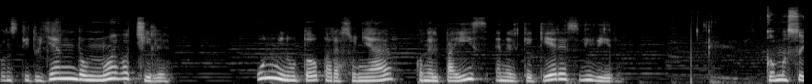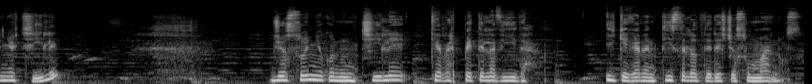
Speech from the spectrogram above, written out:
constituyendo un nuevo Chile. Un minuto para soñar con el país en el que quieres vivir. ¿Cómo sueño Chile? Yo sueño con un Chile que respete la vida y que garantice los derechos humanos.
